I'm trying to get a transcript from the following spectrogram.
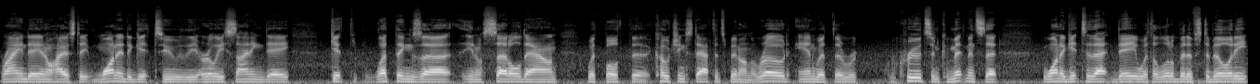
Ryan Day and Ohio State wanted to get to the early signing day, get let things uh, you know settle down with both the coaching staff that's been on the road and with the rec- recruits and commitments that want to get to that day with a little bit of stability.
